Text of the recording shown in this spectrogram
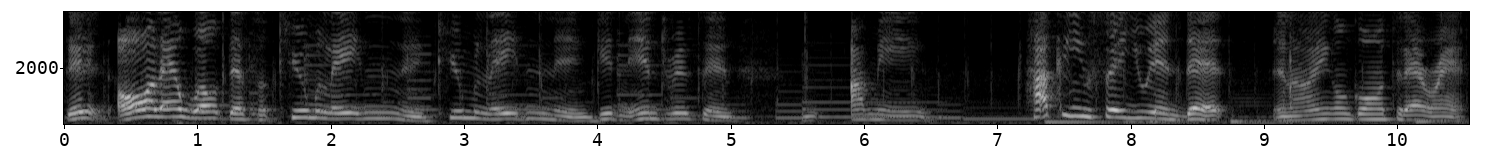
they all that wealth that's accumulating and accumulating and getting interest and I mean, how can you say you in debt? And I ain't gonna go into that rant.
